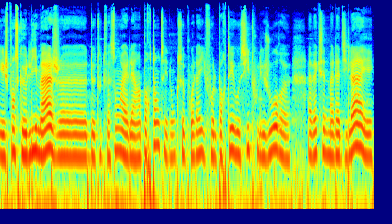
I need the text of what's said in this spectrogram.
et je pense que l'image, de toute façon, elle est importante, et donc ce poids-là, il faut le porter aussi tous les jours euh, avec cette maladie-là. Et,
